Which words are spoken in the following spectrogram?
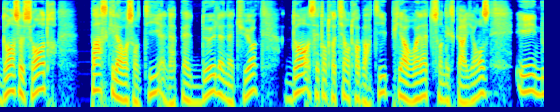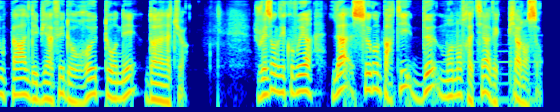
dans ce centre parce qu'il a ressenti un appel de la nature. Dans cet entretien en trois parties, Pierre relate son expérience et nous parle des bienfaits de retourner dans la nature. Je vous laisse donc découvrir la seconde partie de mon entretien avec Pierre Lançon.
